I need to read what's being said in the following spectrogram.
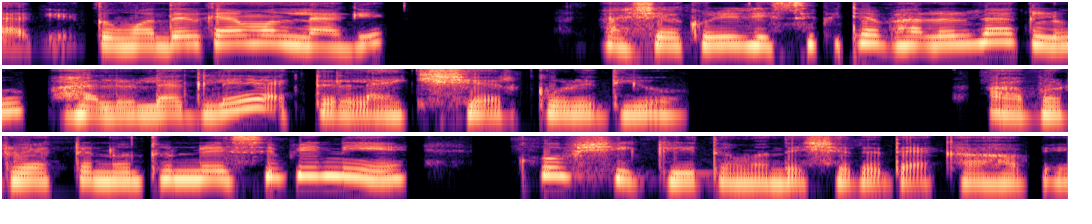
লাগে। তোমাদের কেমন লাগে? আশা করি রেসিপিটা ভালো লাগল। ভালো লাগলে একটা লাইক, শেয়ার করে দিও। আবারও একটা নতুন রেসিপি নিয়ে খুব শীঘ্রই তোমাদের সাথে দেখা হবে।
